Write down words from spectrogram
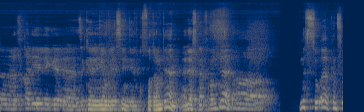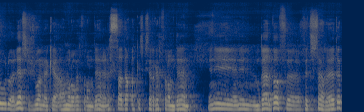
هاد القضية اللي قال زكريا وياسين ديال قفة رمضان. علاش غير في رمضان؟ راه نفس السؤال كنسولو علاش الجوامع كيعمرو غير في رمضان؟ علاش الصدقة كتكثر غير في رمضان؟ يعني يعني المغاربة في في هذا الشهر هذا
